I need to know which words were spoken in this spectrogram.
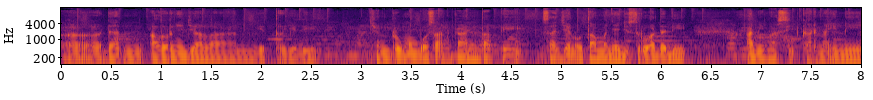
uh, dan alurnya jalan gitu. Jadi cenderung membosankan tapi sajian utamanya justru ada di animasi karena ini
